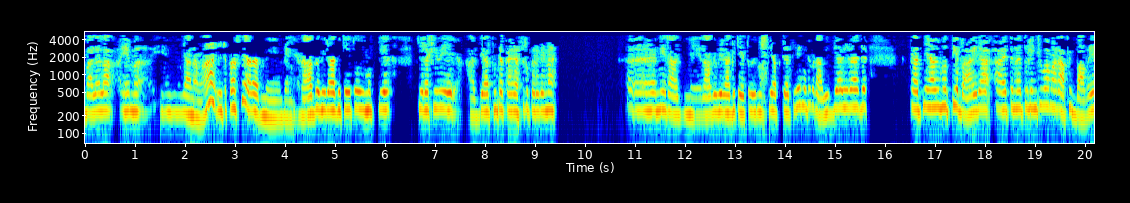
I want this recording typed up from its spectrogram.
බලලා එහෙම යනවා ඊට පස්සේ අර මේ දැන් රාග විරාග චේතෝ විමුක්තිය කියලා කිව්වේ ආධ්‍යාත්මික කය අසුරු කරගෙන නිරාජ්නේ රාග විරාග චේතෝ විමුක්තිය අපිට තියෙන. ඒකට අවිද්‍යාව විරාග ප්‍රඥා විමුක්තිය බාහිර ආයතන තුලින් කිව්වම අර අපි භවය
